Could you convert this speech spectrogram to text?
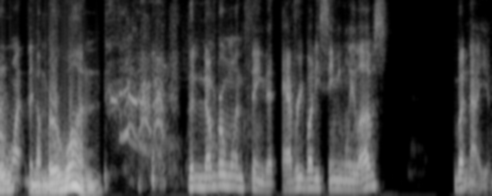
one, one, the, Number one. the number one thing that everybody seemingly loves, but not you.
